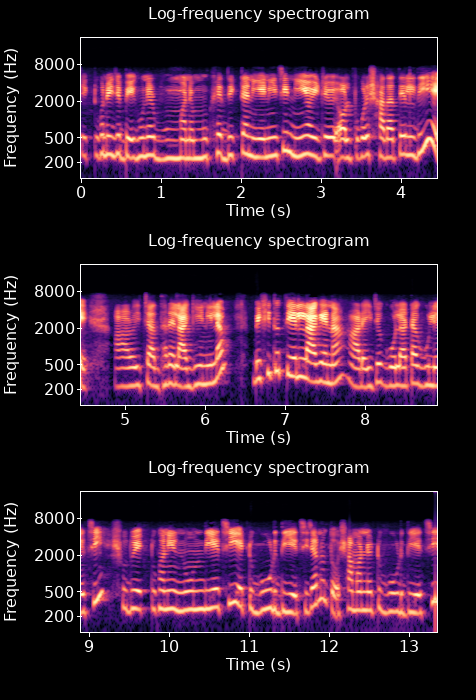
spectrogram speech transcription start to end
তো একটুখানি যে বেগুনের মানে মুখের দিকটা নিয়ে নিয়েছি, নিয়ে ওই যে অল্প করে সাদা তেল দিয়ে আর ওই চারধারে লাগিয়ে নিলাম। বেশি তো তেল লাগে না। আর এই যে গোলাটা গুলেছি, শুধু একটুখানি নুন দিয়েছি, একটু গুড় দিয়েছি, জানো তো? সামান্য একটু গুড় দিয়েছি।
